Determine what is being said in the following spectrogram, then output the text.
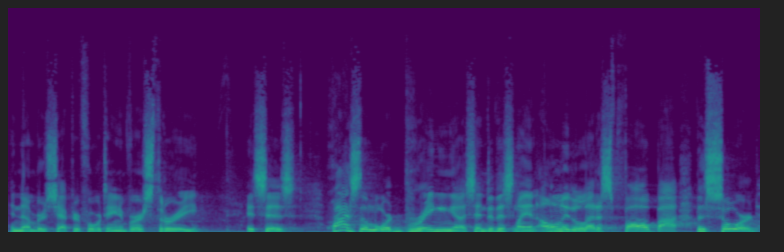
In Numbers chapter 14 and verse 3, it says, Why is the Lord bringing us into this land only to let us fall by the sword?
